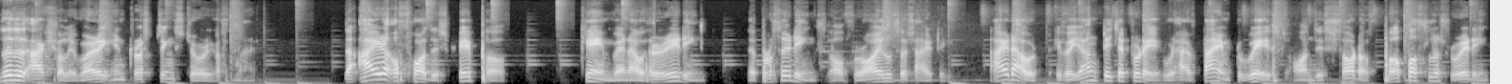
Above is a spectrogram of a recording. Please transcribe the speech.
This is actually a very interesting story of mine. The idea for this paper came when I was reading the proceedings of Royal Society. I doubt if a young teacher today would have time to waste on this sort of purposeless reading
